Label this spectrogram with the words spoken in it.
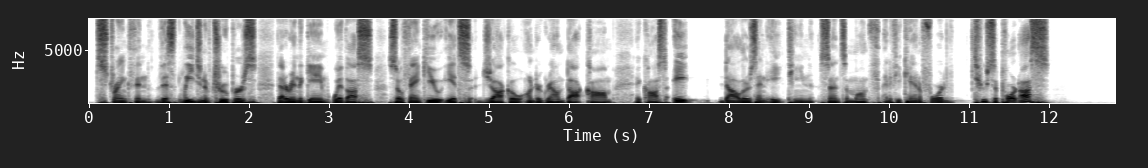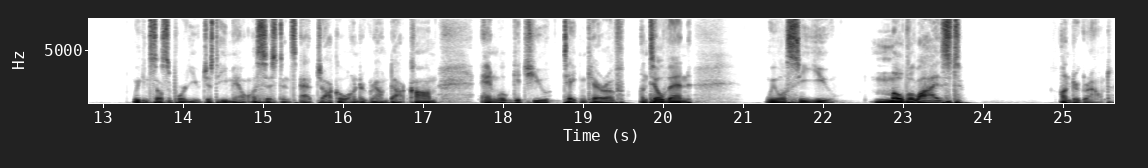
strengthen this legion of troopers that are in the game with us. So thank you. It's jockounderground.com. It costs $8.18 a month. And if you can't afford to support us, we can still support you. Just email assistance at jockounderground.com and we'll get you taken care of. Until then, we will see you mobilized underground.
